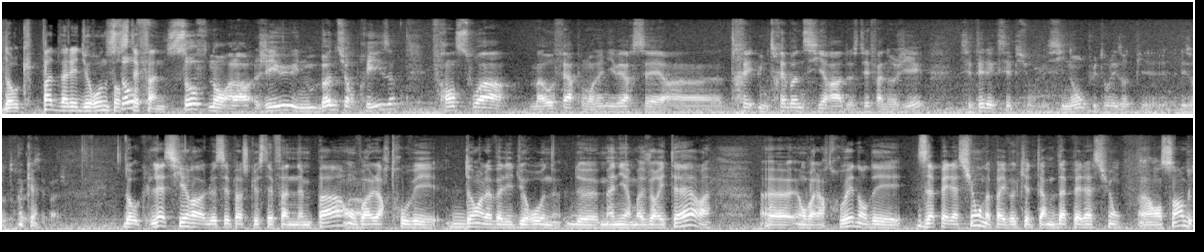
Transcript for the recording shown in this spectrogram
Donc pas de vallée du Rhône pour sauf, Stéphane. Sauf non. Alors j'ai eu une bonne surprise. François m'a offert pour mon anniversaire un très- une très bonne Syrah de Stéphane Augier. C'était l'exception. Mais sinon, plutôt les autres, les autres cépages. Donc la Syrah, le cépage que Stéphane n'aime pas, on va la retrouver dans la vallée du Rhône de manière majoritaire. Euh, et on va la retrouver dans des appellations, on n'a pas évoqué le terme d'appellation euh, ensemble.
